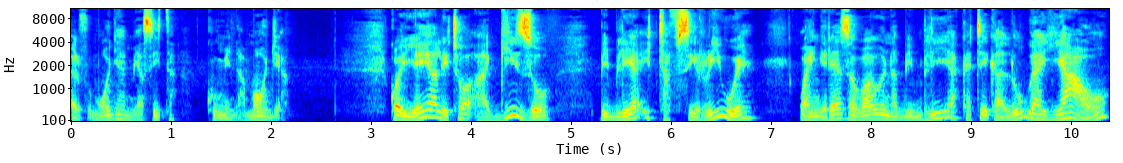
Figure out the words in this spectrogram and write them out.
1611 kwa hiyo yeye alitoa agizo biblia itafsiriwe waingereza wawe na biblia katika lugha yao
